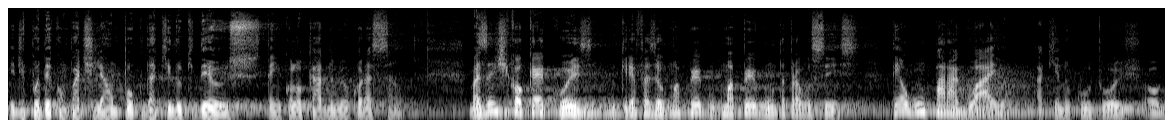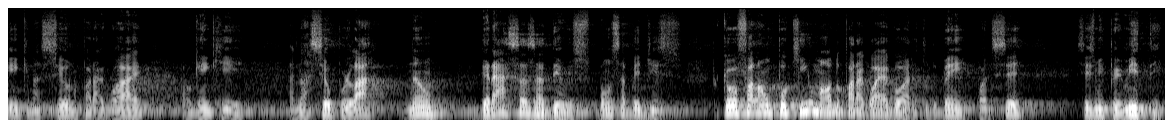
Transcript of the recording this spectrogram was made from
e de poder compartilhar um pouco daquilo que Deus tem colocado no meu coração. Mas antes de qualquer coisa, eu queria fazer uma, pergu uma pergunta para vocês. Tem algum paraguaio aqui no culto hoje? Alguém que nasceu no Paraguai? Alguém que nasceu por lá? Não? Graças a Deus, bom saber disso. Porque eu vou falar um pouquinho mal do Paraguai agora, tudo bem? Pode ser? Vocês me permitem?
